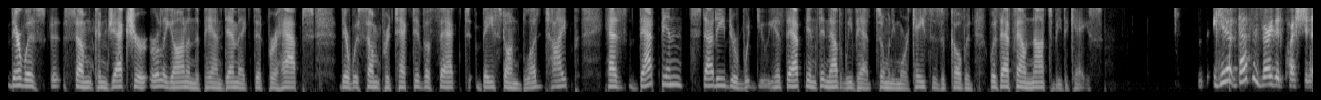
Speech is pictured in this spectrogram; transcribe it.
There was uh, some conjecture early on in the pandemic that perhaps there was some protective effect based on blood type. Has that been studied, or you, has that been now that we've had so many more cases of COVID? Was that found not to be the case? You know, that's a very good question.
